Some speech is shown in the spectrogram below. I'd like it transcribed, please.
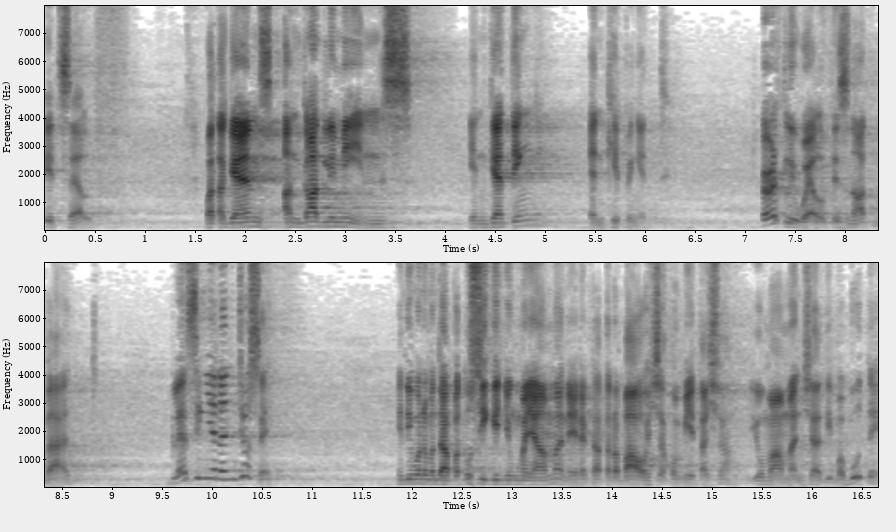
itself, but against ungodly means in getting and keeping it. Earthly wealth is not bad. Blessing yan ng Diyos eh. Hindi mo naman dapat usikin yung mayaman eh. Nagtatrabaho siya, kumita siya, yumaman siya, di mabuti.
